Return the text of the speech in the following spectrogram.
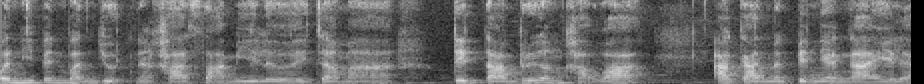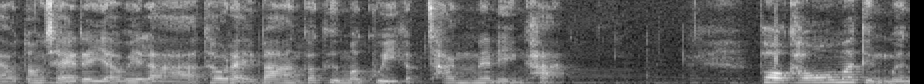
วันนี้เป็นวันหยุดนะคะ สามีเลยจะมาติดตามเรื่องค่ะว่า อาการมันเป็นยังไงแล้วต้องใช้ระยะเวลาเท่าไหร่บ้างก็คือมาคุยกับช่างนั่นเองค่ะ พอเขามาถึงเมือง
